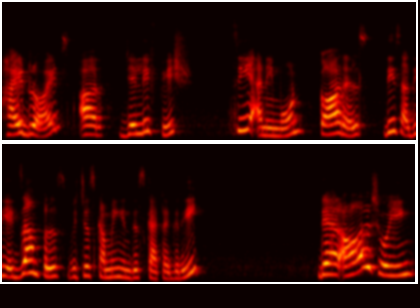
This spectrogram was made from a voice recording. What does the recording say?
hydroids or jellyfish, sea anemone, corals. These are the examples which is coming in this category. They are all showing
